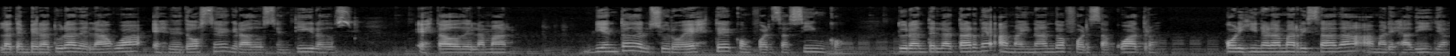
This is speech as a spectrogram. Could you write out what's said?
La temperatura del agua es de 12 grados centígrados. Estado de la mar. Viento del suroeste con fuerza 5. Durante la tarde amainando a fuerza 4. Originará marrizada a marejadilla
